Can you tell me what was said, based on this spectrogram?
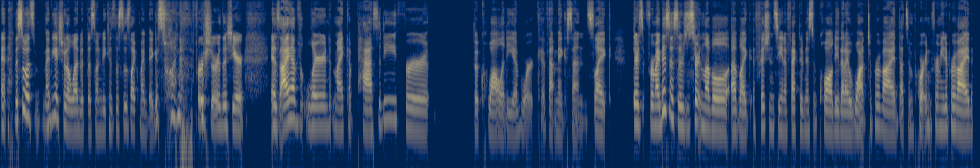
and this was maybe I should have led with this one because this is like my biggest one for sure this year is I have learned my capacity for the quality of work, if that makes sense. Like, there's for my business, there's a certain level of like efficiency and effectiveness and quality that I want to provide. That's important for me to provide.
